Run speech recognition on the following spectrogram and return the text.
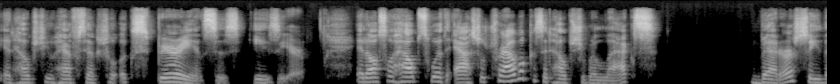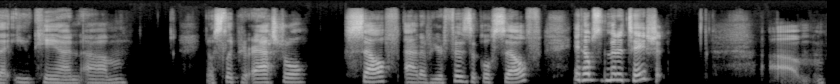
it helps you have sexual experiences easier. It also helps with astral travel because it helps you relax better so that you can um, you know, slip your astral self out of your physical self. It helps with meditation. Um,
